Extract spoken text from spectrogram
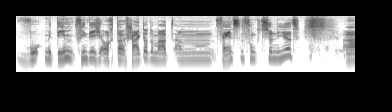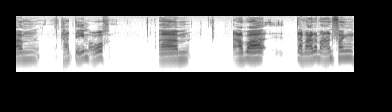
wo, mit dem finde ich auch der Schaltautomat am feinsten funktioniert. Okay. Ähm, KTM auch. Ähm, aber da war am Anfang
